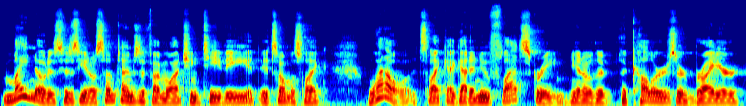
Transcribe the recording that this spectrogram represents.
might notice is, you know, sometimes if I'm watching TV, it, it's almost like, wow, it's like I got a new flat screen. You know, the, the colors are brighter,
